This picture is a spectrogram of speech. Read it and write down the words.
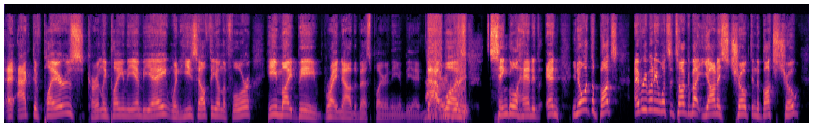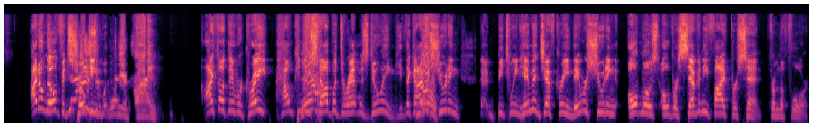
active players currently playing in the NBA, when he's healthy on the floor, he might be right now the best player in the NBA. That was single handed. And you know what? The Bucks. Everybody wants to talk about Giannis choked and the Bucks choked. I don't know if it's Giannis choking. Fine. I thought they were great. How can yeah. you stop what Durant was doing? The guy no. was shooting uh, between him and Jeff Green. They were shooting almost over 75% from the floor.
